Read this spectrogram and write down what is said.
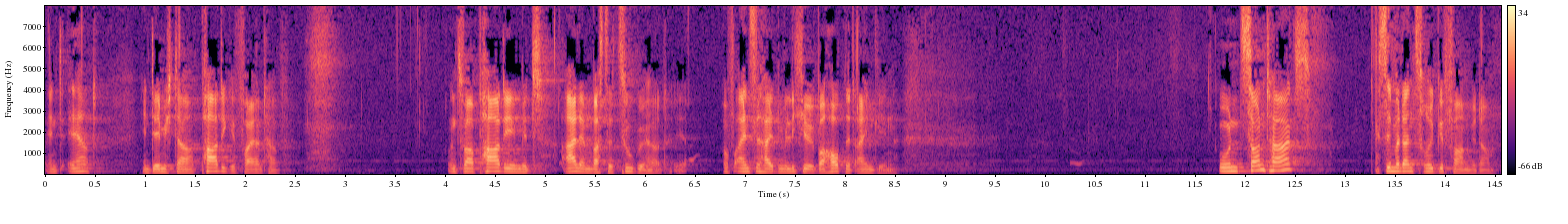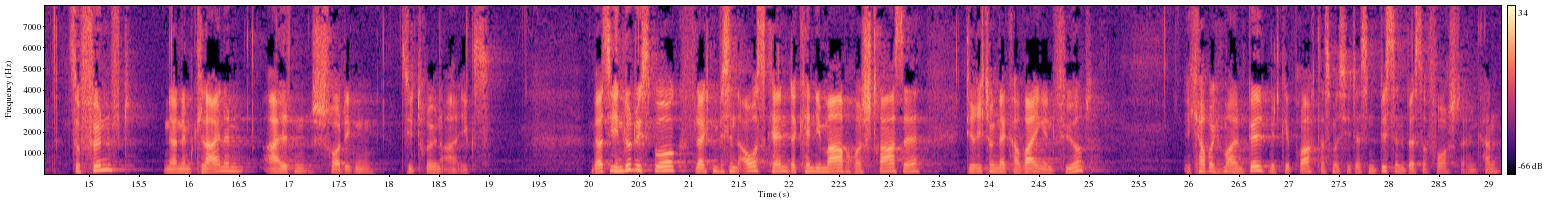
entehrt, indem ich da Party gefeiert habe. Und zwar Party mit allem, was dazugehört. Auf Einzelheiten will ich hier überhaupt nicht eingehen. Und sonntags sind wir dann zurückgefahren wieder. Zu fünft in einem kleinen, alten, schrottigen Citroën AX. Wer sich in Ludwigsburg vielleicht ein bisschen auskennt, der kennt die Marbacher Straße, die Richtung Neckarweingen führt. Ich habe euch mal ein Bild mitgebracht, dass man sich das ein bisschen besser vorstellen kann.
